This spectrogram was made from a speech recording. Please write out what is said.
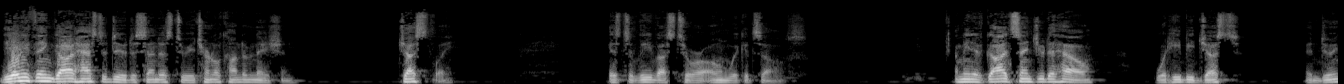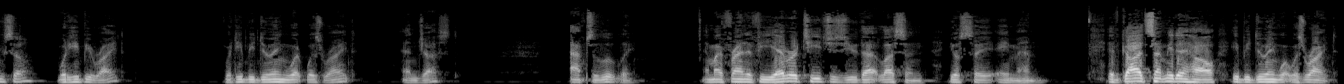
The only thing God has to do to send us to eternal condemnation, justly, is to leave us to our own wicked selves. I mean, if God sent you to hell, would he be just in doing so? Would he be right? Would he be doing what was right and just? Absolutely. And my friend, if he ever teaches you that lesson, you'll say amen. If God sent me to hell, he'd be doing what was right.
